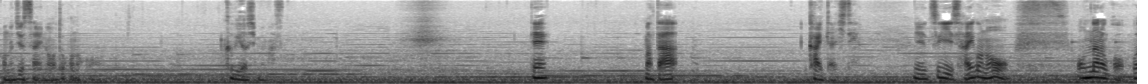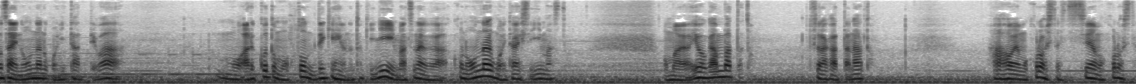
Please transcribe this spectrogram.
この10歳の男の子首を絞めでまた解体して。で次最後の女の子5歳の女の子に至ってはもう歩くこともほとんどできへんような時に松永がこの女の子に対して言いますと「お前はよう頑張った」と「辛かったな」と「母親も殺した父親も殺した。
